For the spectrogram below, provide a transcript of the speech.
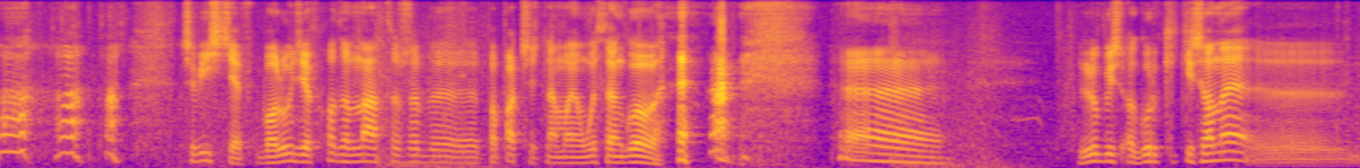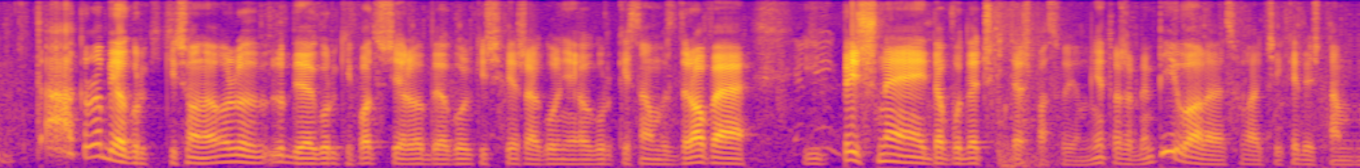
ha, ha, ha. Oczywiście, bo ludzie wchodzą na to, żeby popatrzeć na moją łysą głowę. Eee. Lubisz ogórki kiszone? Eee, tak, lubię ogórki kiszone. Lu- Lubię ogórki w lubię ogórki świeże. Ogólnie ogórki są zdrowe i pyszne. i Do wódeczki też pasują. Nie to, żebym pił, ale słuchajcie, kiedyś tam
